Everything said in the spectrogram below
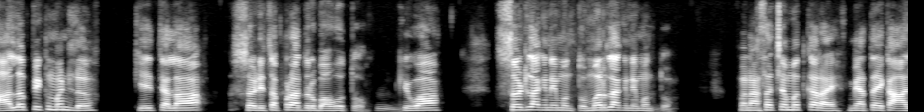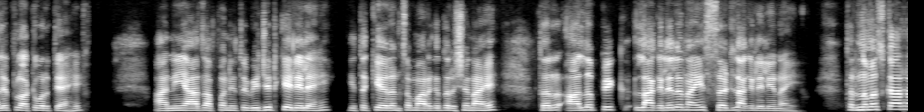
आलं पीक म्हणलं की त्याला सडीचा प्रादुर्भाव होतो किंवा सड लागणे म्हणतो मर लागणे म्हणतो. पण असा चमत्कार आहे मी आता एका आले प्लॉटवरती आहे आणि आज आपण इथं व्हिजिट केलेली आहे. इथं केरनचं मार्गदर्शन आहे. तर आलं पीक लागलेलं नाही सड लागलेली नाही. तर नमस्कार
